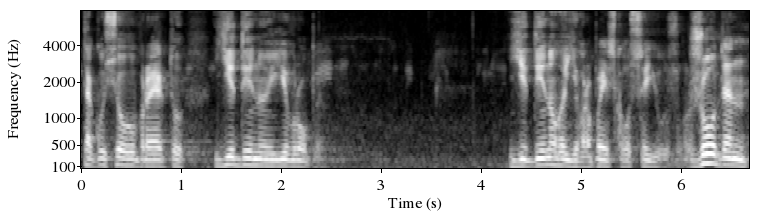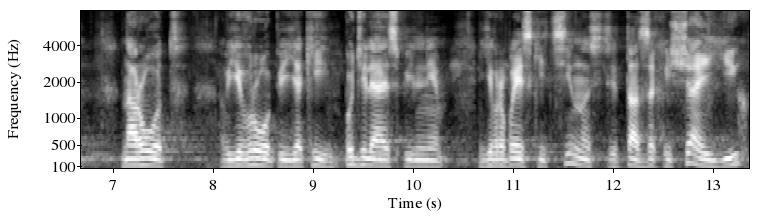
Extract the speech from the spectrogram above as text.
так і усього проєкту Єдиної Європи, єдиного Європейського Союзу. Жоден народ в Європі, який поділяє спільні європейські цінності та захищає їх,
